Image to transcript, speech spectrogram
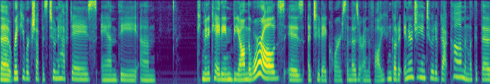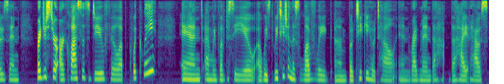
The Reiki workshop is two and a half days, and the um, Communicating Beyond the Worlds is a two day course, and those are in the fall. You can go to energyintuitive.com and look at those and register. Our classes do fill up quickly, and um, we'd love to see you. Uh, we, we teach in this lovely um, boutique hotel in Redmond, the, the Hyatt House.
